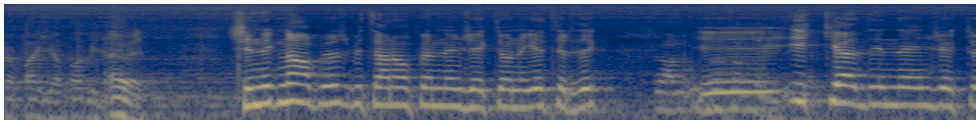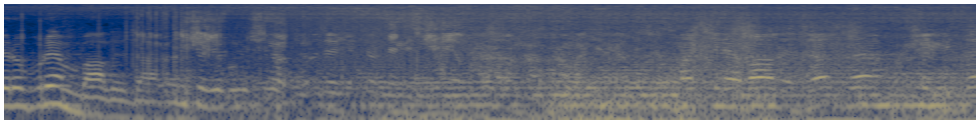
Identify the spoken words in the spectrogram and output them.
kropaj yapabilir. Evet. Şimdi ne yapıyoruz? Bir tane Opel'in enjektörünü getirdik. Şu an Ee, ilk geldiğinde enjektörü buraya mı bağlıyoruz abi? İlk önce bunun içine atıyoruz. Enjektör temizliğini yapıyoruz. Ondan sonra makineye bağlayacağız ve bu şekilde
